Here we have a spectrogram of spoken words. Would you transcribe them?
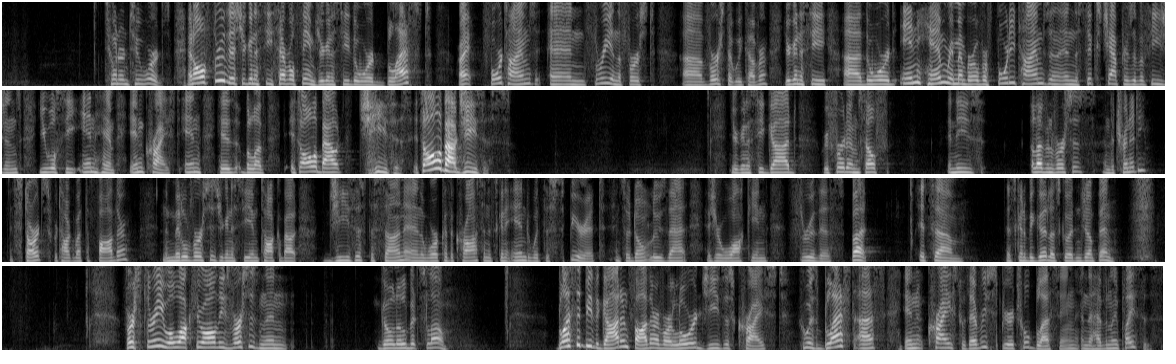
202 words. And all through this, you're going to see several themes. You're going to see the word blessed, right? Four times, and three in the first uh, verse that we cover. You're going to see uh, the word in him. Remember, over 40 times in, in, the six chapters of Ephesians, you will see in him, in Christ, in his beloved. It's all about Jesus. It's all about Jesus. You're going to see God refer to himself in these 11 verses in the Trinity. It starts, we're talking about the Father, in the middle verses, you're going to see him talk about Jesus, the Son, and the work of the cross, and it's going to end with the Spirit. And so don't lose that as you're walking through this. But it's um it's going to be good. Let's go ahead and jump in. Verse 3, we'll walk through all these verses and then go a little bit slow. Blessed be the God and Father of our Lord Jesus Christ, who has blessed us in Christ with every spiritual blessing in the heavenly places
